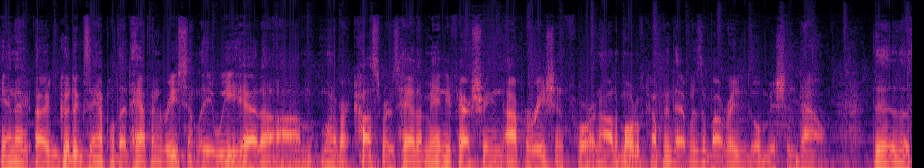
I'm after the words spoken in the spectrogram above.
And a, a good example that happened recently we had a, um, one of our customers had a manufacturing operation for an automotive company that was about ready to go mission down the, the,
